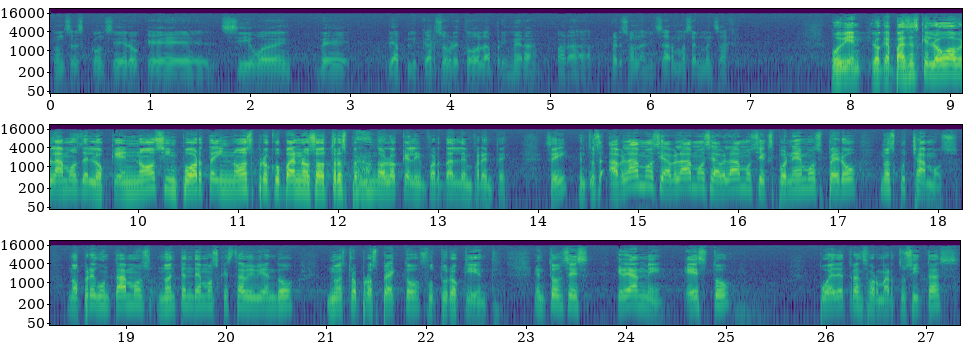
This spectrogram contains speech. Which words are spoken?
Entonces considero que sí debo de, de de aplicar sobre todo la primera para personalizar más el mensaje. Muy bien, lo que pasa es que luego hablamos de lo que nos importa y nos preocupa a nosotros, pero no lo que le importa al de enfrente. ¿sí? Entonces hablamos y hablamos y hablamos y exponemos, pero no escuchamos, no preguntamos, no entendemos qué está viviendo nuestro prospecto, futuro cliente. Entonces, créanme, esto puede transformar tus citas,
